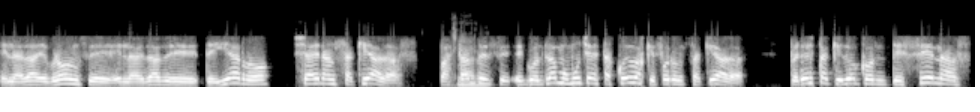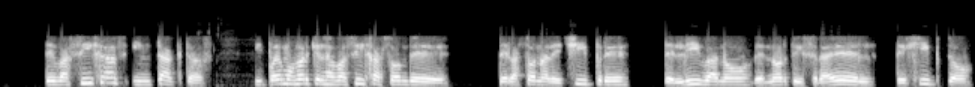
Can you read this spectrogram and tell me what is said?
en la edad de bronce, en la edad de, hierro, ya eran saqueadas. Bastantes, eh, encontramos muchas de estas cuevas que fueron saqueadas, pero esta quedó con decenas de vasijas intactas. Y podemos ver que las vasijas son de, de la zona de Chipre, del Líbano, del norte de Israel, de Egipto.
